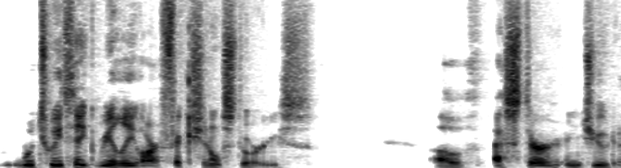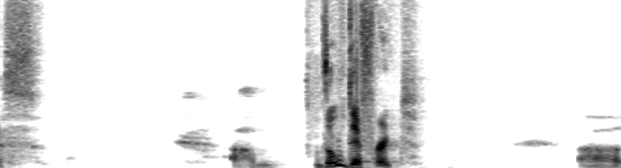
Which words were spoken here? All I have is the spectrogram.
which we think really are fictional stories of Esther and Judith. Um, a little different, uh,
